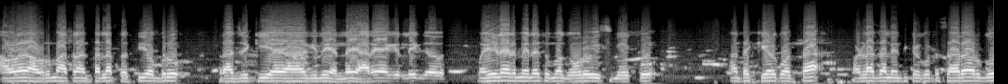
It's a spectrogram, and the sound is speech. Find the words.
ಅವರ ಅವರು ಮಾತ್ರ ಅಂತಲ್ಲ ಪ್ರತಿಯೊಬ್ಬರು ರಾಜಕೀಯ ಆಗಿರ್ಲಿ, ಎಲ್ಲ ಯಾರೇ ಆಗಿರ್ಲಿ ಮಹಿಳೆಯರ ಮೇಲೆ ತುಂಬಾ ಗೌರವಿಸಬೇಕು ಅಂತ ಕೇಳ್ಕೊತ ಒಳ್ಳೇದಲ್ಲಿ ಅಂತ ಕೇಳ್ಕೊತ ಸರ್ ಅವ್ರಿಗೂ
